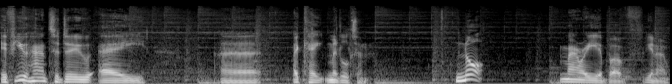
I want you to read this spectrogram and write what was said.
If you had to do a uh, a Kate Middleton, not marry above, you know,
